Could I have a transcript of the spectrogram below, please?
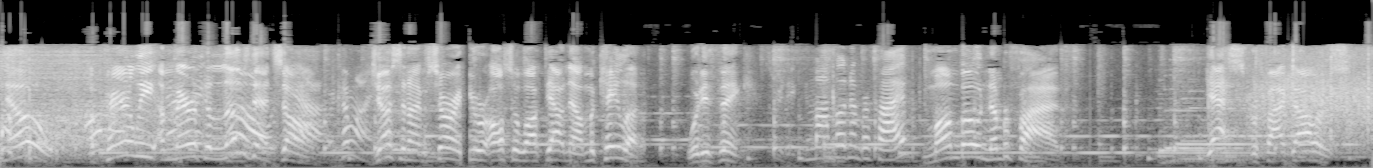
No. Apparently, oh America loves that song. Yeah, Come on. Justin, I'm sorry. You are also locked out now. Mikalah, what do you think? Mambo number five. Mambo number five. Yes, for five dollars.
